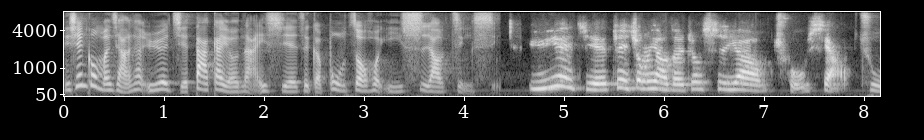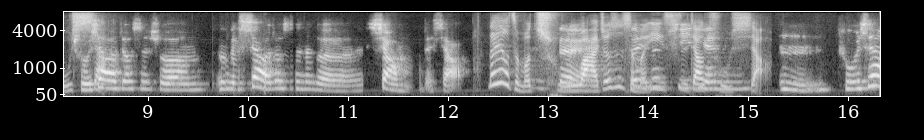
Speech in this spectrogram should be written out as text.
你先跟我们讲一下逾越节大概有哪一些这个步骤或仪式要进行。逾越节最重要的就是要除孝，除除孝就是说那个孝就是那个孝母的孝。那要怎么除啊？就是什么意思叫除孝？嗯，除孝，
